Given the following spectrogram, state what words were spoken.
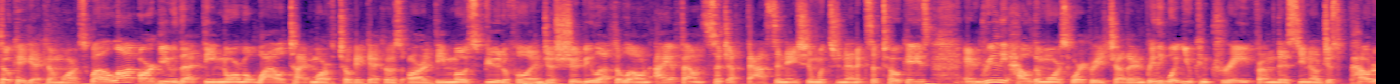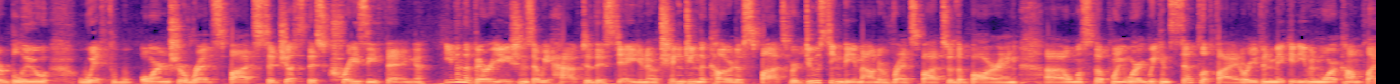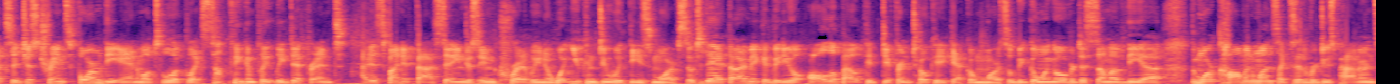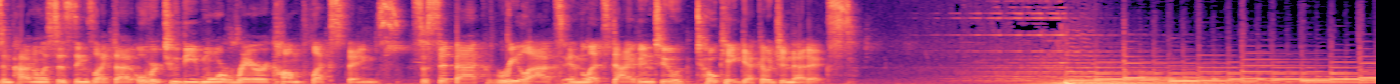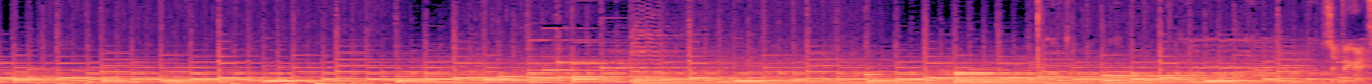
Tokay Gecko morphs. While a lot argue that the normal wild type morph Tokay Geckos are the most beautiful and just should be left alone, I have found such a fascination with genetics of Tokays and really how the morphs work with each other and really what you can create from this, you know, just powder blue with orange or red spots to just this crazy thing. Even the variations that we have to this day, you know, changing the color of spots, reducing the amount of red spots or the barring, uh, almost to the point where we can simplify it or even make it even more complex to just transform the animal to look like something something completely different. I just find it fascinating, just incredible, you know, what you can do with these morphs. So today I thought I'd make a video all about the different Tokay Gecko morphs. We'll be going over to some of the uh, the more common ones, like the reduced patterns and patternlesses, things like that, over to the more rare, complex things. So sit back, relax, and let's dive into Tokay Gecko genetics.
